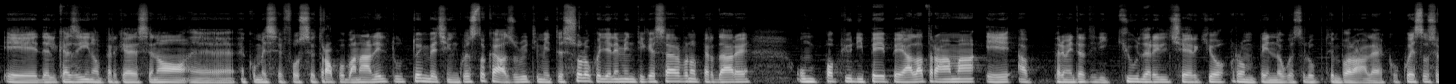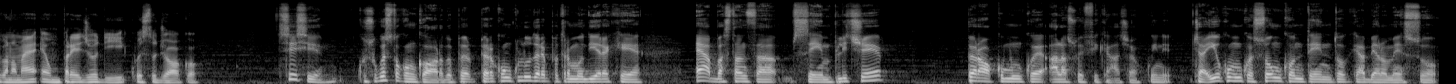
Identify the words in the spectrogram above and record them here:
e del casino perché sennò eh, è come se fosse troppo banale il tutto, invece in questo caso lui ti mette solo quegli elementi che servono per dare un po' più di pepe alla trama e a permetterti di chiudere il cerchio rompendo questo loop temporale. Ecco, questo secondo me è un pregio di questo gioco. Sì, sì, su questo concordo. Per, per concludere potremmo dire che è abbastanza semplice, però comunque ha la sua efficacia. Quindi, cioè, io comunque sono contento che abbiano messo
